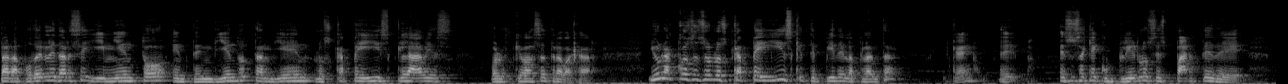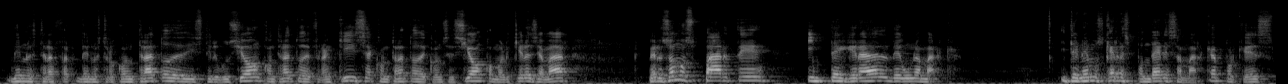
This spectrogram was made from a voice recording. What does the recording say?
para poderle dar seguimiento, entendiendo también los KPIs claves por los que vas a trabajar. Y una cosa son los KPIs que te pide la planta, ¿okay? Eh, esos hay que cumplirlos, es parte de, de, nuestra, de nuestro contrato de distribución, contrato de franquicia, contrato de concesión, como lo quieras llamar pero somos parte integral de una marca. Y tenemos que responder a esa marca porque es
